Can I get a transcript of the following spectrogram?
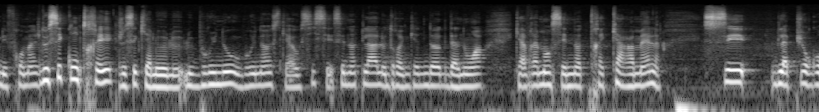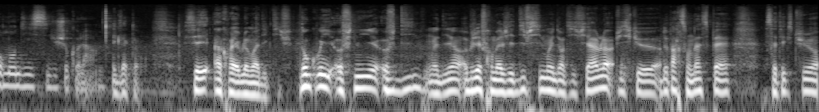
ou les fromages de ces contrées. Je sais qu'il y a le, le- Bruno ou Brunost qui a aussi ces, notes-là, le Drunken Dog danois qui a vraiment ces notes très caramel. C'est de la pure gourmandise, du chocolat. Exactement. C'est incroyablement addictif. Donc oui, OFNI, OFDI, on va dire, objet fromager difficilement identifiable, puisque de par son aspect, sa texture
